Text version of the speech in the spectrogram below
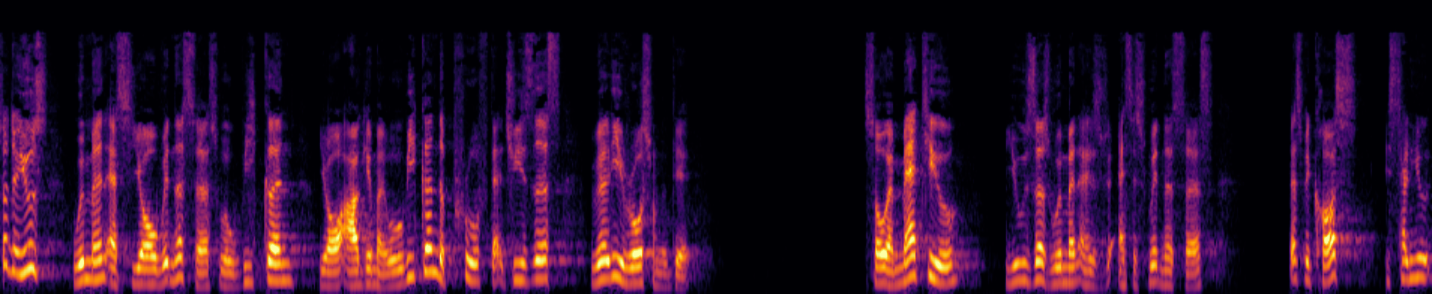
So to use women as your witnesses will weaken your argument, will weaken the proof that Jesus really rose from the dead. So when Matthew uses women as, as his witnesses, that's because he's telling you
